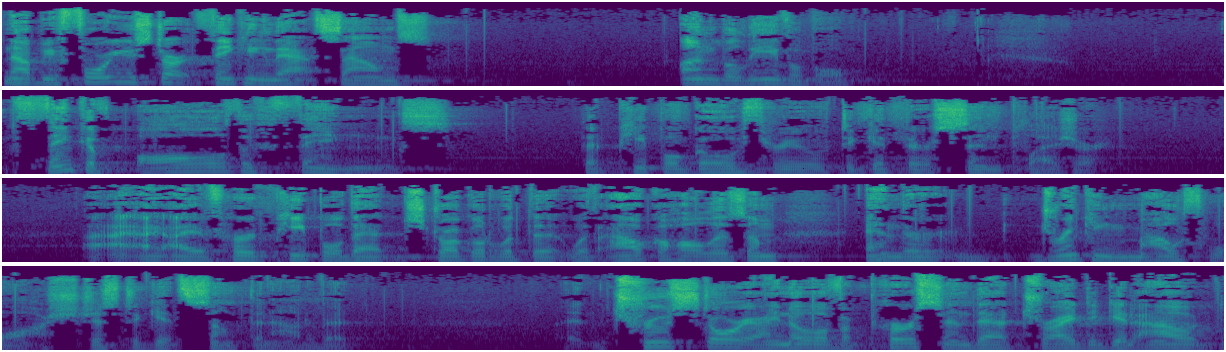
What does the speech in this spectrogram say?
Now, before you start thinking that sounds unbelievable, think of all the things that people go through to get their sin pleasure. I, I, have heard people that struggled with, the, with alcoholism and they're drinking mouthwash just to get something out of it true story. I know of a person that tried to get out,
